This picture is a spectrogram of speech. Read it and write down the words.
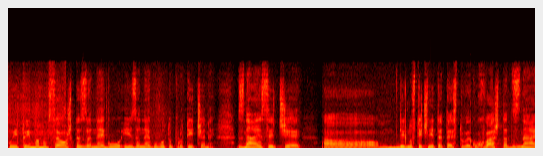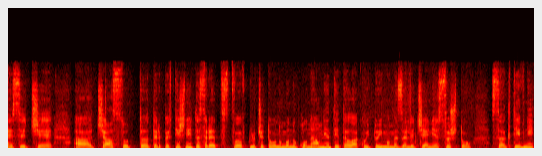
които имаме все още за него и за неговото протичане. Знае се, че а, диагностичните тестове го хващат. Знае се, че а, част от терапевтичните средства, включително моноклоналните тела, които имаме за лечение, също са активни,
